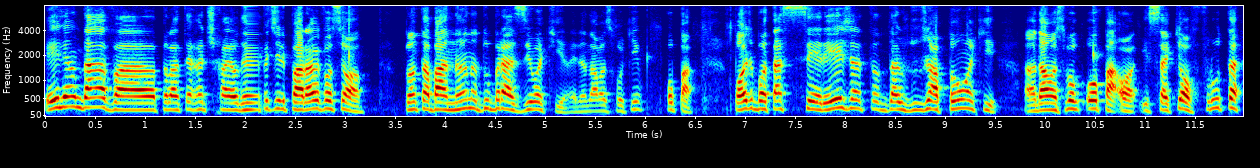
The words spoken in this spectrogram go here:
Ele andava pela terra de Israel, de repente ele parava e falou assim: ó, planta banana do Brasil aqui. Ele andava mais um pouquinho, opa, pode botar cereja do Japão aqui. Andava mais um pouco, opa, ó, isso aqui, ó, fruta,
